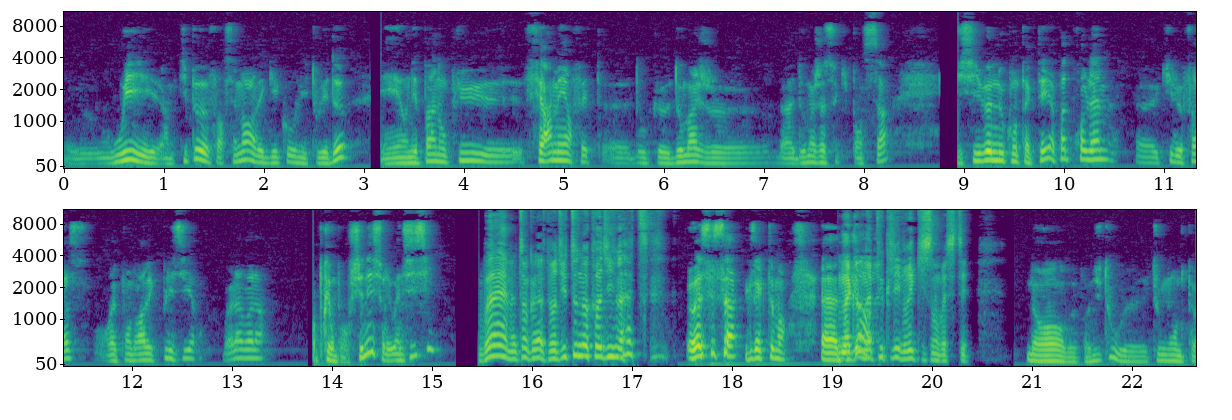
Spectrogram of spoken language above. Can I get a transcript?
euh, oui, un petit peu forcément avec Gecko on est tous les deux, et on n'est pas non plus euh, fermé en fait. Donc dommage, bah, dommage à ceux qui pensent ça. Et s'ils veulent nous contacter, y a pas de problème, qu'ils le fassent, on répondra avec plaisir. Voilà, voilà. Après on peut enchaîner sur les One CC. Ouais, maintenant qu'on a perdu tous nos coordinates, Ouais, c'est ça, exactement. Euh, on a, donc, on a plus que les vrais qui sont restés. Non, bah, pas du tout. Tout le monde peut,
